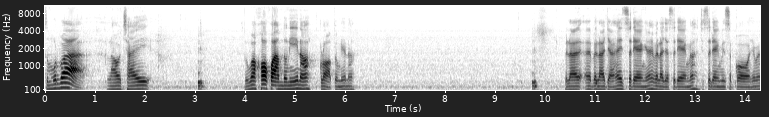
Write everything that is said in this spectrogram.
สมมุติว่าเราใช้ สมมติว่าข้อความตรงนี้เนาะกรอบตรงนี้นะเวลาเวลาจะให้แสดงไงเวลาจะแสดงเนาะจะแสดงเป็นสกอร์ใช่ไหม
